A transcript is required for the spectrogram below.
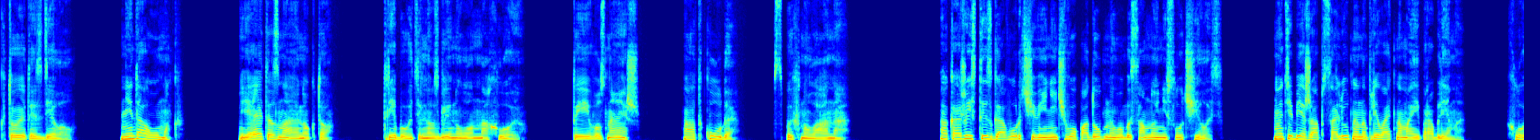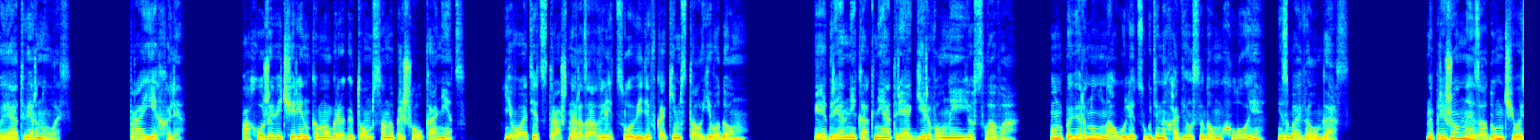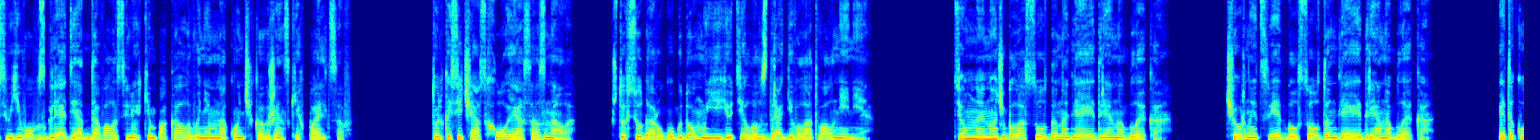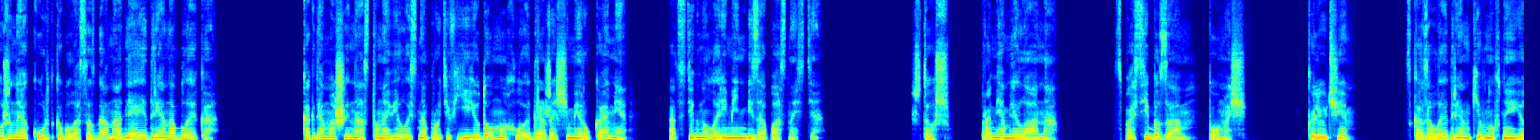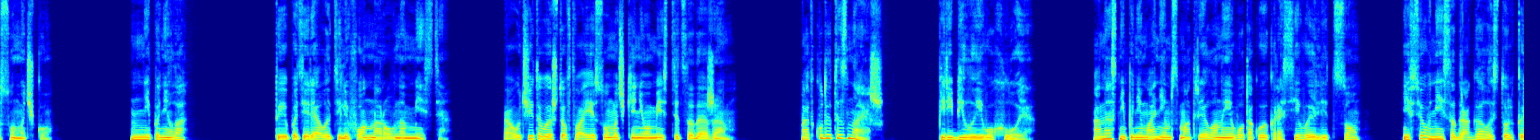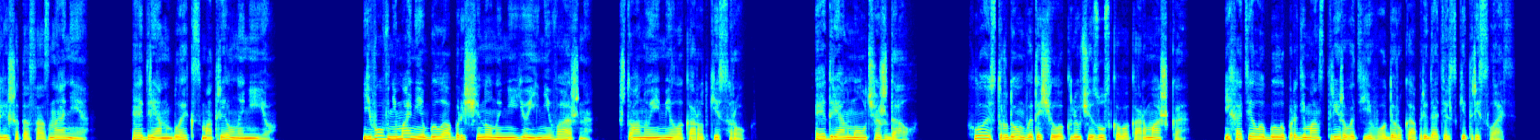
Кто это сделал? Недоумок. Я это знаю, но кто? Требовательно взглянул он на Хлою. Ты его знаешь? Откуда? Вспыхнула она. Окажись ты сговорчивее, ничего подобного бы со мной не случилось. Но тебе же абсолютно наплевать на мои проблемы. Хлоя отвернулась. Проехали. Похоже, вечеринкам у Грега Томпсона пришел конец. Его отец страшно разозлится, увидев, каким стал его дом. Эдриан никак не отреагировал на ее слова. Он повернул на улицу, где находился дом Хлои, и сбавил газ. Напряженная задумчивость в его взгляде отдавалась легким покалыванием на кончиках женских пальцев. Только сейчас Хлоя осознала, что всю дорогу к дому ее тело вздрагивало от волнения. Темная ночь была создана для Эдриана Блэка. Черный цвет был создан для Эдриана Блэка. Эта кожаная куртка была создана для Эдриана Блэка. Когда машина остановилась напротив ее дома, Хлоя дрожащими руками отстегнула ремень безопасности. «Что ж», — промямлила она, — «спасибо за помощь». «Ключи», — сказал Эдриан, кивнув на ее сумочку. «Не поняла», ты потеряла телефон на ровном месте. А учитывая, что в твоей сумочке не уместится даже... Откуда ты знаешь? Перебила его Хлоя. Она с непониманием смотрела на его такое красивое лицо, и все в ней содрогалось только лишь от осознания. Эдриан Блэк смотрел на нее. Его внимание было обращено на нее, и неважно, что оно имело короткий срок. Эдриан молча ждал. Хлоя с трудом вытащила ключ из узкого кармашка и хотела было продемонстрировать его, да рука предательски тряслась.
